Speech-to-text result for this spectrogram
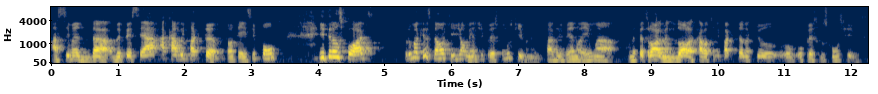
acima da, do IPCA, acaba impactando. Então, tem esse ponto. E transportes, por uma questão aqui de aumento de preço do combustível. Né? A gente está vivendo aí uma. O petróleo, o dólar, acaba tudo impactando aqui o, o, o preço dos combustíveis.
